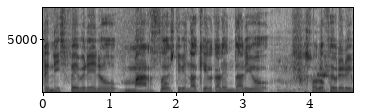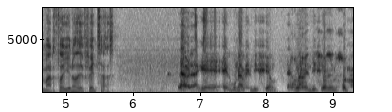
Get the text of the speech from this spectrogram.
tenéis febrero, marzo, estoy viendo aquí el calendario, solo febrero y marzo lleno de fechas. la verdad que es una bendición, es una bendición y nosotros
